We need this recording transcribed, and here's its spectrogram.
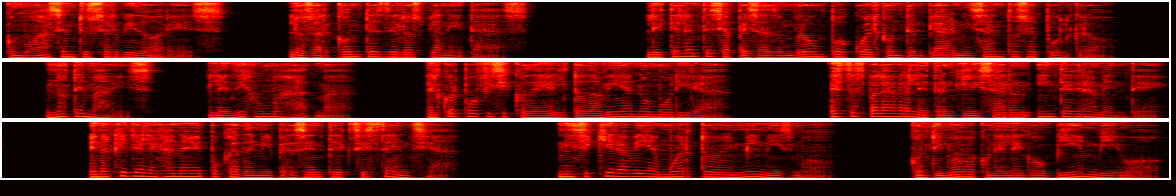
como hacen tus servidores, los arcontes de los planetas. Litelante se apesadumbró un poco al contemplar mi santo sepulcro. No temáis, le dijo Mahatma. El cuerpo físico de él todavía no morirá estas palabras le tranquilizaron íntegramente. En aquella lejana época de mi presente existencia, ni siquiera había muerto en mí mismo. Continuaba con el ego bien vivo.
